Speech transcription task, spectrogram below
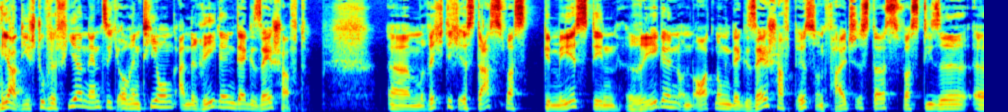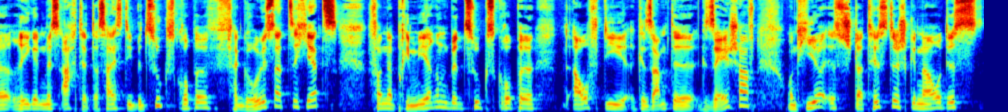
Ja, die Stufe 4 nennt sich Orientierung an Regeln der Gesellschaft. Ähm, richtig ist das, was gemäß den Regeln und Ordnungen der Gesellschaft ist und falsch ist das, was diese äh, Regeln missachtet. Das heißt, die Bezugsgruppe vergrößert sich jetzt von der primären Bezugsgruppe auf die gesamte Gesellschaft und hier ist statistisch genau das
